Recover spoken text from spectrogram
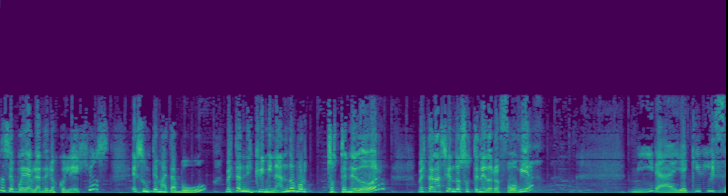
no se puede hablar de los colegios, es un tema tabú, me están discriminando por sostenedor, me están haciendo sostenedorofobia. Mira, y aquí dice,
